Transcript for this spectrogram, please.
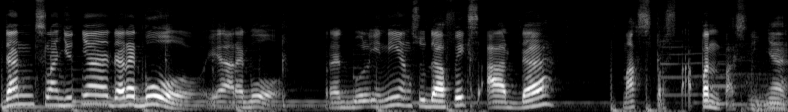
Dan selanjutnya ada Red Bull. Ya, Red Bull. Red Bull ini yang sudah fix ada Max Verstappen pastinya.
